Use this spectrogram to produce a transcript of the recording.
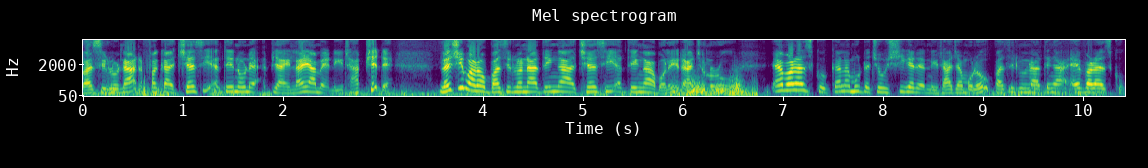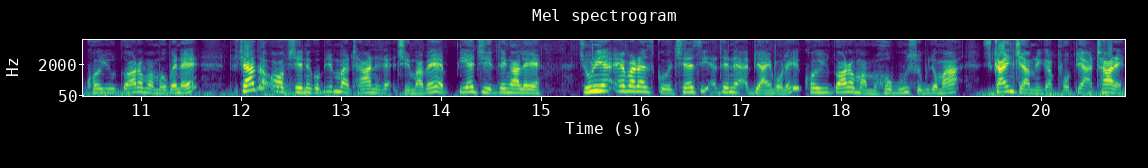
Barcelona တစ်ဖက်က Chelsea အသင်းတို့နဲ့အပြိုင်လိုက်ရမယ့်အနေအထားဖြစ်တယ်။လက်ရှိမှာတော့ Barcelona အသင်းက Chelsea အသင်းကပေါ့လေဒါကျွန်တော်တို့ Everest ကိုကလပ်မှုတချို့ရှိခဲ့တဲ့အနေအထားကြောင့်မလို့ Barcelona အသင်းက Everest ကိုခေါ်ယူသွားတော့မှာမဟုတ်ဘဲနဲ့တခြားသော option တွေကိုပြတ်မှတ်ထားနေတဲ့အချိန်မှာပဲ PSG အသင်းကလည်း Junior Everest ကို Chelsea အသင်းနဲ့အပြိုင်ပေါ့လေခေါ်ယူသွားတော့မှာမဟုတ်ဘူးဆိုပြီးတော့မှ Sky Germany ကဖော်ပြထားတယ်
